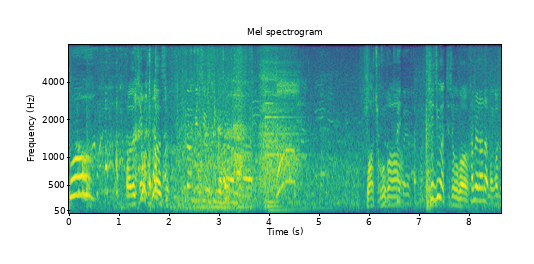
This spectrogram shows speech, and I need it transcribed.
와, 나 힘이 다 빠졌어. 와, 저거 봐. 치즈 같아, 저거 봐. 카메라 하나 망가졌어.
